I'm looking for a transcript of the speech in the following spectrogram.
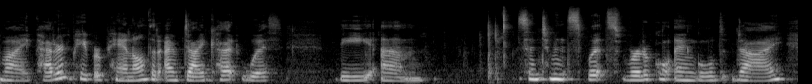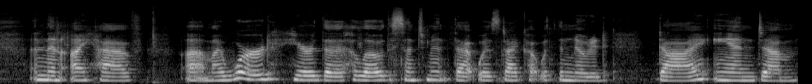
my pattern paper panel that I've die cut with the um, Sentiment Splits vertical angled die. And then I have uh, my word here, the hello, the sentiment that was die cut with the noted die. And um,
